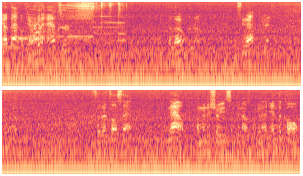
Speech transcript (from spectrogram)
Got that? Okay, I'm gonna answer. Hello? You see that? So that's all set. Now, I'm gonna show you something else. We're gonna end the call.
